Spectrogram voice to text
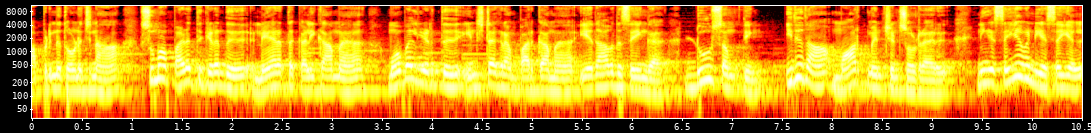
அப்படின்னு தோணுச்சுன்னா சும்மா படுத்து கிடந்து நேரத்தை கழிக்காமல் மொபைல் எடுத்து இன்ஸ்டாகிராம் பார்க்காம ஏதாவது செய்யுங்க. டூ சம்திங் இதுதான் மார்க் மென்ஷன் சொல்கிறாரு நீங்கள் செய்ய வேண்டிய செயல்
